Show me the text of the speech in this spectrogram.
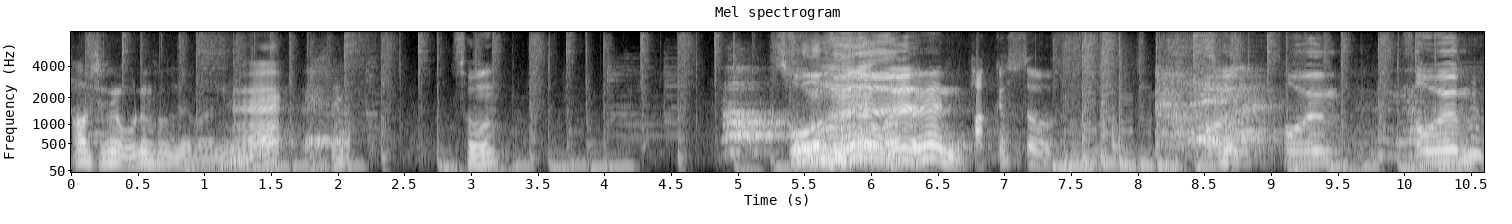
아, 죄송해요. 오른손으로 해버렸네. 네. 소음. 소음은 바뀌었어. 소음 소음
